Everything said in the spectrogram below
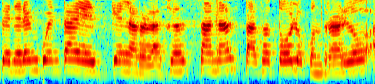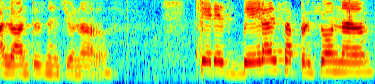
tener en cuenta es que en las relaciones sanas pasa todo lo contrario a lo antes mencionado. Quieres ver a esa persona,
